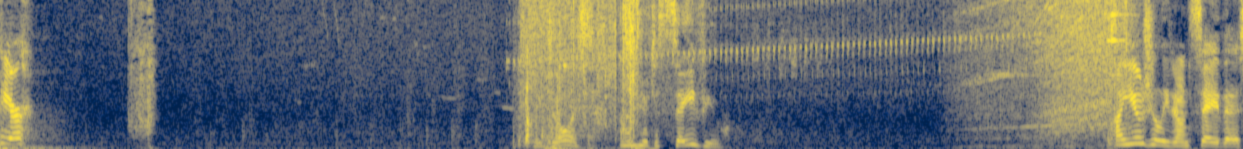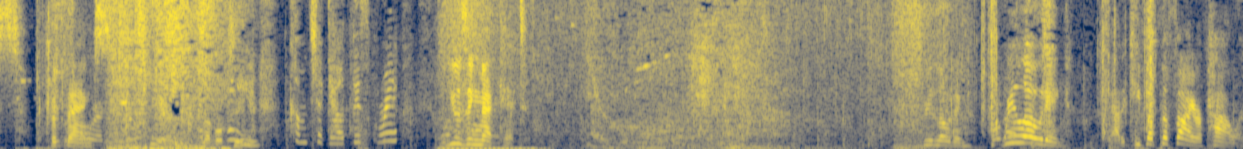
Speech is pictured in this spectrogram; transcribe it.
Here. Rejoice. I'm here to save you. I usually don't say this, but thanks. Here, level two. Come check out this grip. Using medkit. Reloading. Reloading. Gotta keep up the firepower.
